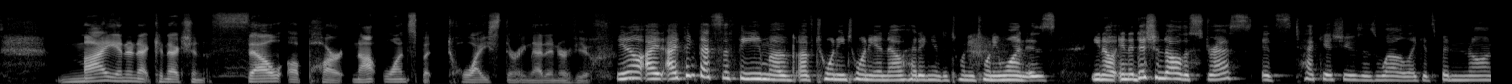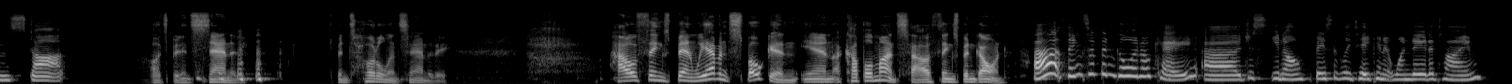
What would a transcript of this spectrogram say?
my internet connection fell apart not once but twice during that interview You know, I, I think that's the theme of, of 2020 and now heading into 2021 is, you know, in addition to all the stress, it's tech issues as well. Like it's been nonstop. oh it's been insanity it's been total insanity how have things been we haven't spoken in a couple of months how have things been going Uh, things have been going okay. Uh, just, you know, basically taking it one day at a time.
